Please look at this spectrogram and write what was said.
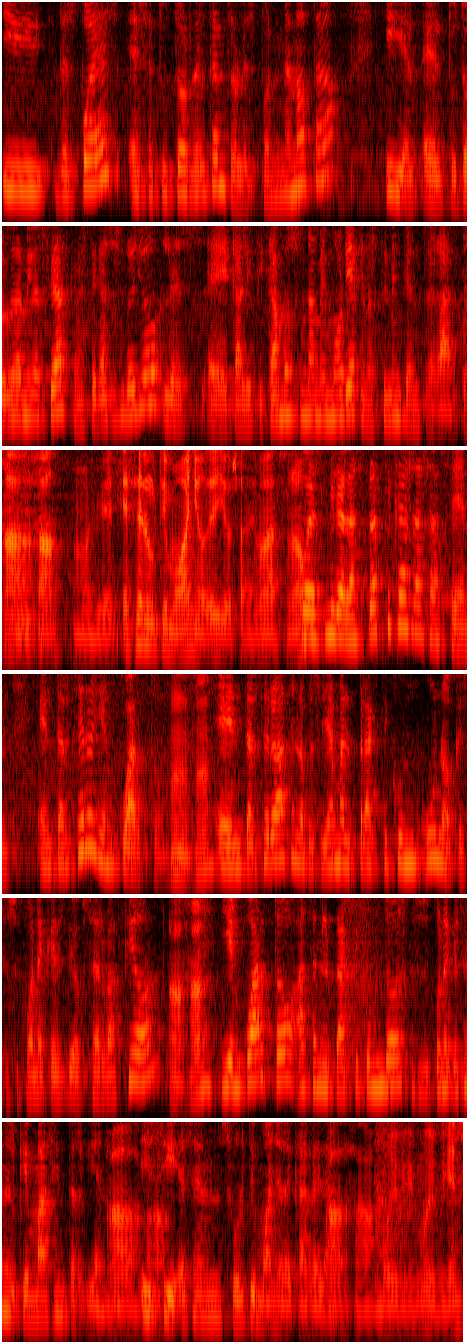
Y después ese tutor del centro les pone una nota y el, el tutor de la universidad, que en este caso he sido yo, les eh, calificamos una memoria que nos tienen que entregar. escrita. Ajá, muy bien. Es el último año de ellos, además, ¿no? Pues mira, las prácticas las hacen en tercero y en cuarto. Ujú. En tercero hacen lo que se llama el Practicum 1, que se supone que es de observación. Ajá. Y en cuarto hacen el Practicum 2, que se supone que es en el que más intervienen. Ajá. Y sí, es en su último año de carrera. Ajá, muy bien, muy bien.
